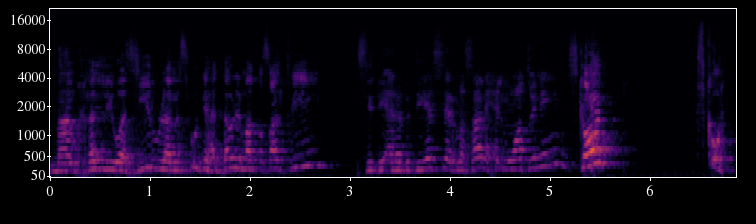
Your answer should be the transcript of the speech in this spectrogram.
ما مخلي وزير ولا مسؤول بهالدولة ما اتصلت فيه. سيدي أنا بدي يسر مصالح المواطنين. اسكت اسكت.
